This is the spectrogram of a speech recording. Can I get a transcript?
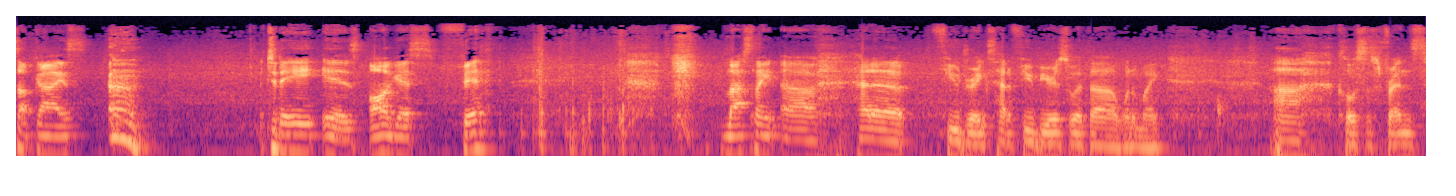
up guys? Today is August 5th. Last night uh, had a few drinks, had a few beers with uh, one of my uh, closest friends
